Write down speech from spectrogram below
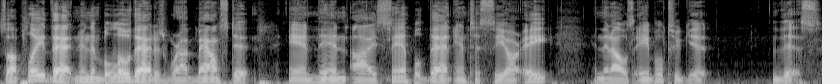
So I played that, and then below that is where I bounced it, and then I sampled that into CR8, and then I was able to get this.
